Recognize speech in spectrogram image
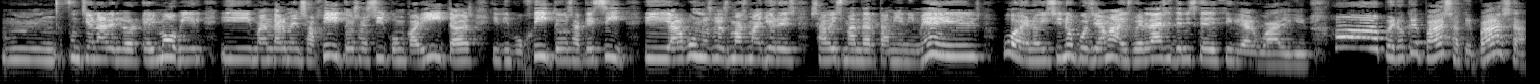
mmm, funcionar el, el, móvil y mandar mensajitos así con caritas y dibujitos, a que sí, y algunos los más mayores sabéis mandar también emails, bueno, y si no, pues llamáis, ¿verdad? Si tenéis que decirle algo a alguien. Ah, pero ¿qué pasa? ¿Qué pasa?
